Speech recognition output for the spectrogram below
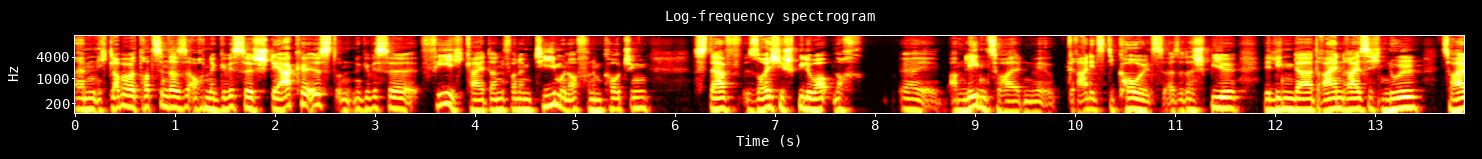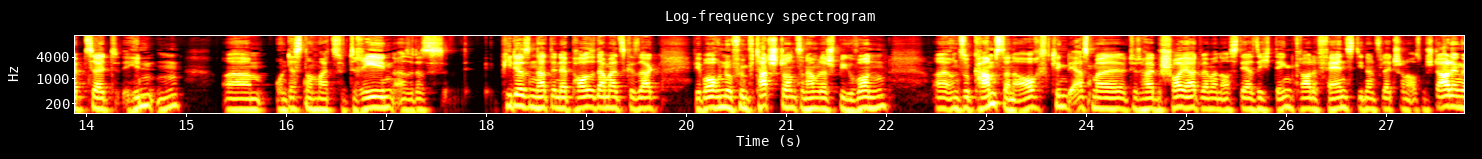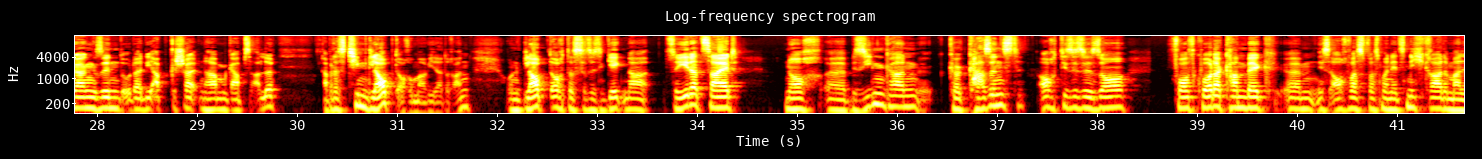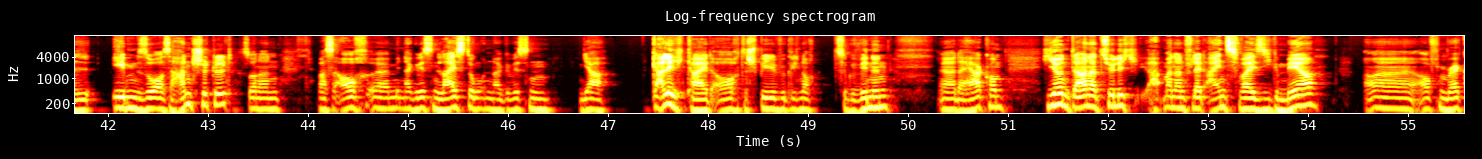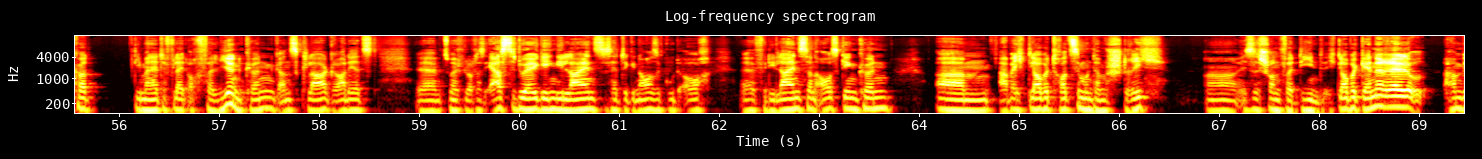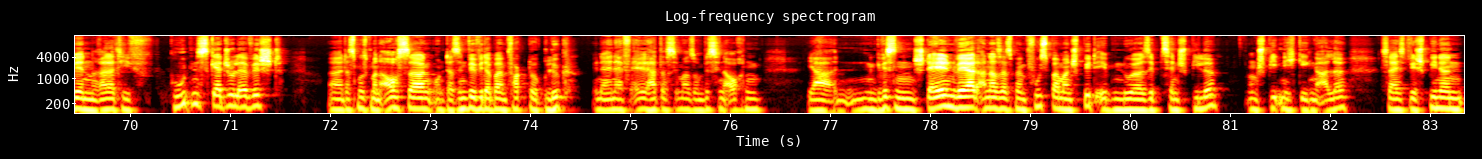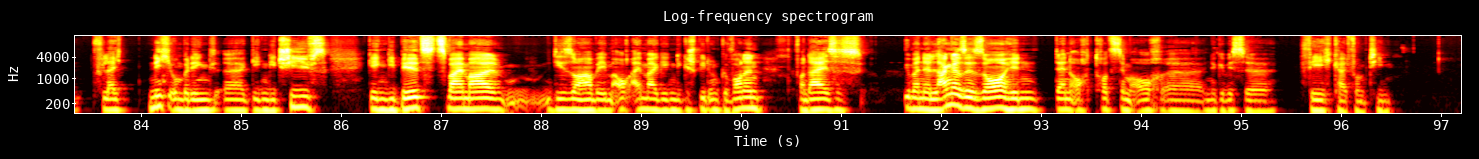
Ähm, ich glaube aber trotzdem, dass es auch eine gewisse Stärke ist und eine gewisse Fähigkeit dann von einem Team und auch von einem Coaching-Staff, solche Spiele überhaupt noch äh, am Leben zu halten. Gerade jetzt die Colts. Also das Spiel, wir liegen da 33-0 zur Halbzeit hinten. Ähm, und das nochmal zu drehen, also das Peterson hat in der Pause damals gesagt, wir brauchen nur fünf Touchdowns, dann haben wir das Spiel gewonnen. Äh, und so kam es dann auch. Es klingt erstmal total bescheuert, wenn man aus der Sicht denkt, gerade Fans, die dann vielleicht schon aus dem Stadion gegangen sind oder die abgeschalten haben, gab es alle. Aber das Team glaubt auch immer wieder dran und glaubt auch, dass es den Gegner zu jeder Zeit noch äh, besiegen kann. Kirk Cousins auch diese Saison. Fourth Quarter Comeback ähm, ist auch was, was man jetzt nicht gerade mal eben so aus der Hand schüttelt, sondern was auch äh, mit einer gewissen Leistung und einer gewissen, ja, Galligkeit auch das Spiel wirklich noch zu gewinnen äh, daherkommt. Hier und da natürlich hat man dann vielleicht ein, zwei Siege mehr äh, auf dem Rekord, die man hätte vielleicht auch verlieren können, ganz klar. Gerade jetzt äh, zum Beispiel auch das erste Duell gegen die Lions, das hätte genauso gut auch äh, für die Lions dann ausgehen können. Ähm, aber ich glaube trotzdem unterm Strich äh, ist es schon verdient. Ich glaube generell haben wir einen relativ guten Schedule erwischt. Äh, das muss man auch sagen. Und da sind wir wieder beim Faktor Glück. In der NFL hat das immer so ein bisschen auch einen, ja, einen gewissen Stellenwert. Anders als beim Fußball. Man spielt eben nur 17 Spiele und spielt nicht gegen alle. Das heißt, wir spielen dann vielleicht nicht unbedingt äh, gegen die Chiefs, gegen die Bills zweimal. Die Saison haben wir eben auch einmal gegen die gespielt und gewonnen. Von daher ist es über eine lange Saison hin dann auch trotzdem auch äh, eine gewisse Fähigkeit vom Team.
